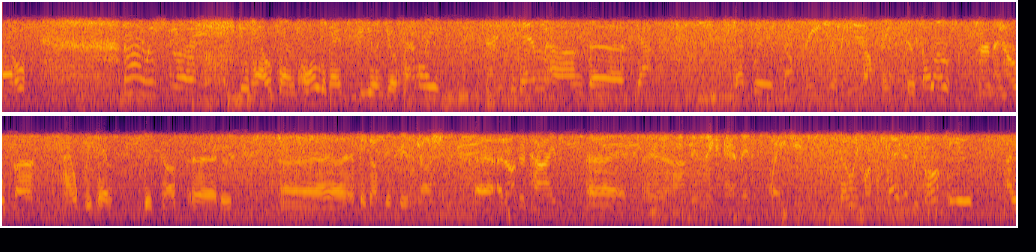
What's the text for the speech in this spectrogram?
levels. I wish you uh, good health and all the best to you and your family. Thanks again, and uh, yeah, that will something be something to follow, and I hope uh, I hope we can discuss uh, this, uh, pick up this discussion another time uh, in extended wages. So it was a pleasure to talk to you. I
